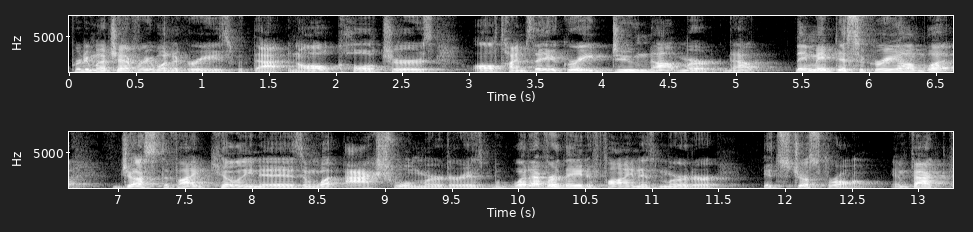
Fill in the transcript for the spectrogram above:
Pretty much everyone agrees with that in all cultures, all times they agree do not murder. Now, they may disagree on what justified killing is and what actual murder is, but whatever they define as murder, it's just wrong. In fact,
